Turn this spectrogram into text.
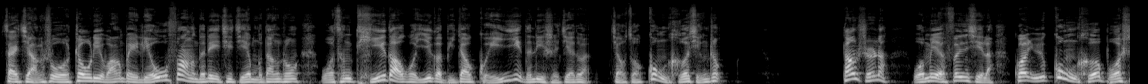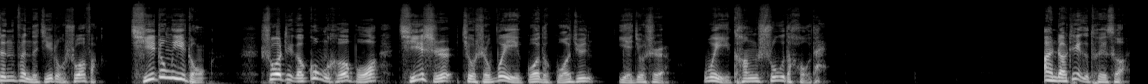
在讲述周厉王被流放的那期节目当中，我曾提到过一个比较诡异的历史阶段，叫做共和行政。当时呢，我们也分析了关于共和伯身份的几种说法，其中一种说，这个共和伯其实就是魏国的国君。也就是魏康叔的后代。按照这个推测，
